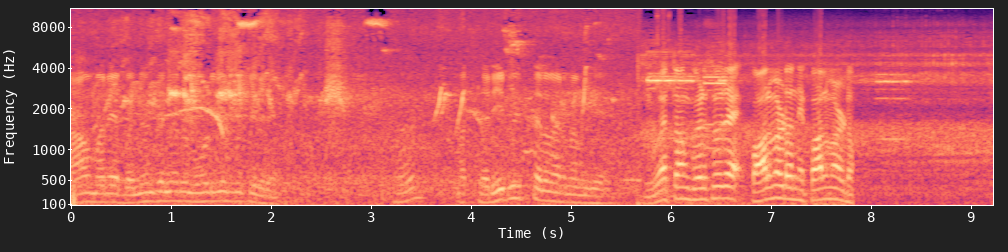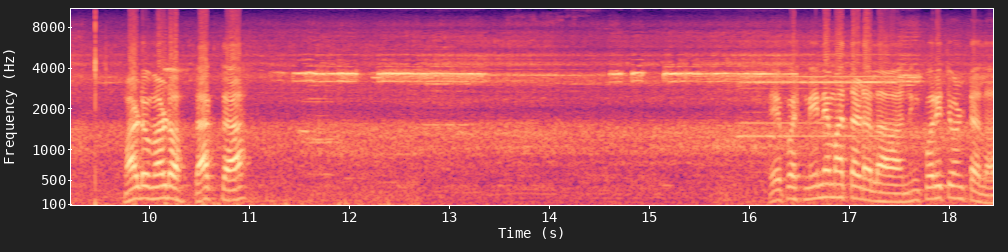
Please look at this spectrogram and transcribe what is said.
ನಾವು ಮರೆ ಬಂದಂತೇನಾದ್ರು ನೋಡಿದ್ಬಿಟ್ಟಿದ್ರೆ ಬಿಟ್ಟಿದ್ರೆ ಮತ್ತೆ ಸರಿ ಬೀಳ್ತಲ್ಲ ಮಾರೆ ನಮಗೆ. ಇವತ್ತು ಹಂಗೆ ಬೆಳೆಸೋದೆ ಕಾಲ್ ಮಾಡು ನೀ ಕಾಲ್ ಮಾಡು. ಮಾಡು ಮಾಡು. ಸಾಕ್ತಾ? ಫಸ್ಟ್ ನೀನೇ ಮಾತಾಡಲ್ಲ ನಿಂಗೆ ಪರಿಚಯ ಉಂಟಲ್ಲ.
